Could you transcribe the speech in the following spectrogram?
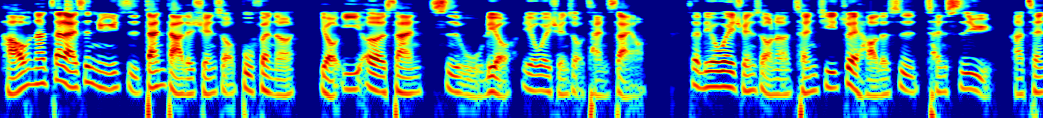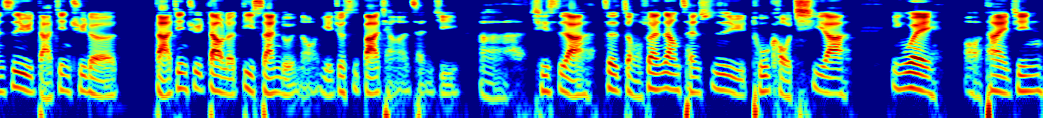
好，那再来是女子单打的选手部分呢，有一二三四五六六位选手参赛哦。这六位选手呢，成绩最好的是陈思雨啊，陈思雨打进去了，打进去到了第三轮哦，也就是八强的成绩啊。其实啊，这总算让陈思雨吐口气啦，因为哦，他已经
